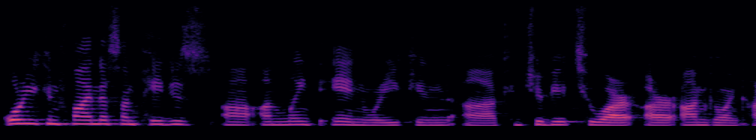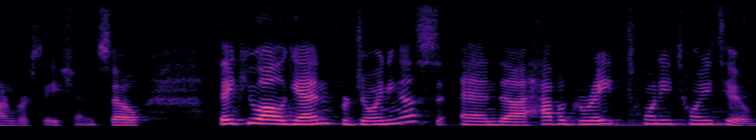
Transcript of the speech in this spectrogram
or you can find us on pages uh, on LinkedIn where you can uh, contribute to our, our ongoing conversation. So thank you all again for joining us and uh, have a great 2022.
